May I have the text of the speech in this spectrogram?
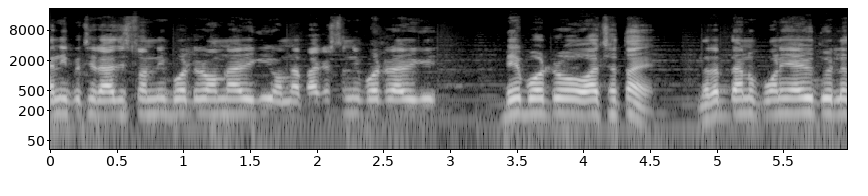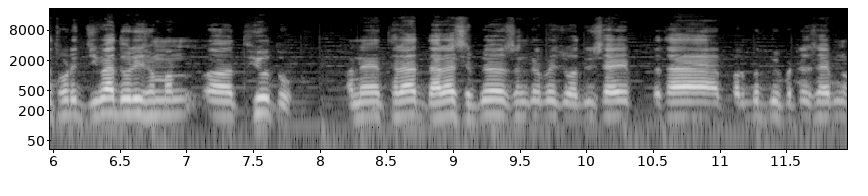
એની પછી રાજસ્થાનની બોર્ડર હમણાં આવી ગઈ, હમણાં પાકિસ્તાનની બોર્ડર આવી ગઈ. બે બોર્ડરો હોવા છતાંય નર્મદાનું પાણી આવ્યું હતું એટલે થોડી જીવાદોરી થયું હતું. અને થરાદ ધારાસભ્ય શંકરભાઈ ચૌધરી સાહેબ તથા પરબતભાઈ પટેલ સાહેબનો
